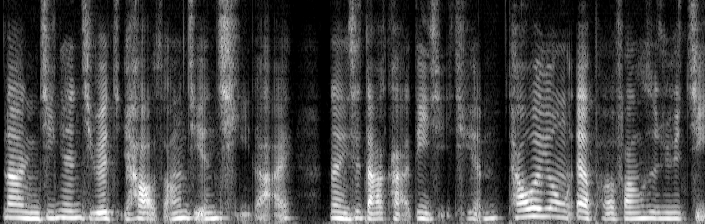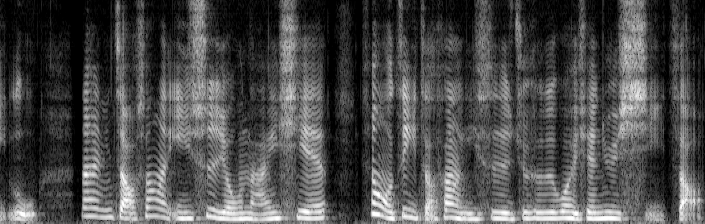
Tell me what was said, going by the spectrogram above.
那你今天几月几号早上几点起来？那你是打卡第几天？他会用 App 的方式去记录。那你早上的仪式有哪一些？像我自己早上的仪式就是会先去洗澡，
